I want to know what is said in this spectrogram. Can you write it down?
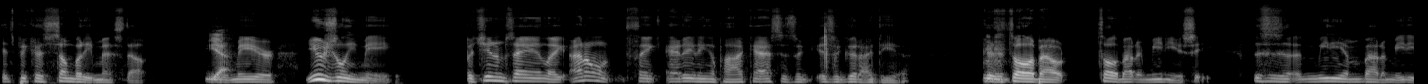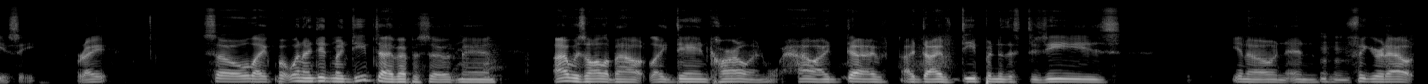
it's because somebody messed up. Yeah. me or usually me. But you know what I'm saying? Like I don't think editing a podcast is a is a good idea. Because mm-hmm. it's all about it's all about immediacy. This is a medium about immediacy, right? So like but when I did my deep dive episode, man, I was all about like Dan Carlin, how I dive I dive deep into this disease, you know, and and mm-hmm. figure it out,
